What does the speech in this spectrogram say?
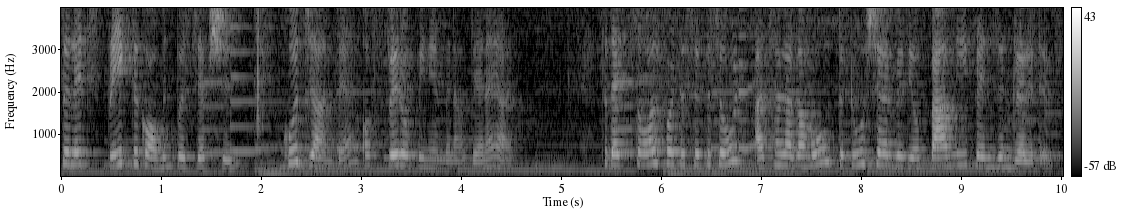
so let's break the common perception खुद जानते हैं और फिर ओपिनियन बनाते हैं ना यार. So that's all for this episode अच्छा लगा हो तो do share with your family friends and relatives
